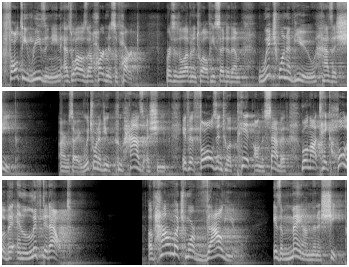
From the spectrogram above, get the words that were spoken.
faulty reasoning as well as their hardness of heart. verses 11 and 12, he said to them, Which one of you has a sheep? I'm sorry, which one of you who has a sheep, if it falls into a pit on the Sabbath, will not take hold of it and lift it out? Of how much more value is a man than a sheep?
